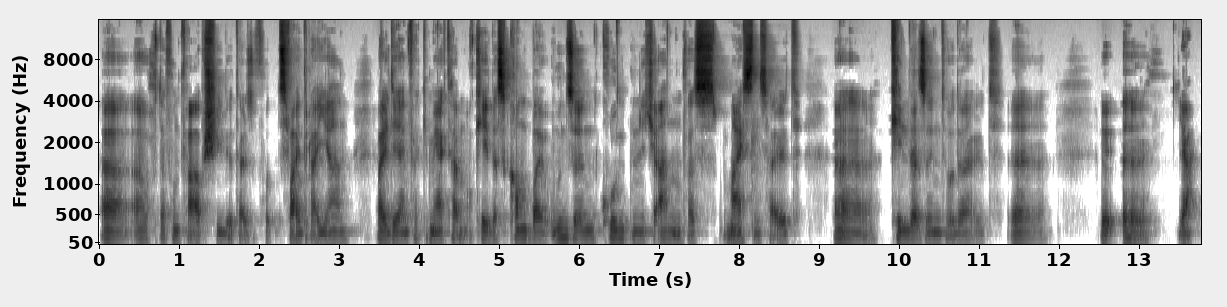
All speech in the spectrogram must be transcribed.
äh, auch davon verabschiedet, also vor zwei, drei Jahren, weil die einfach gemerkt haben, okay, das kommt bei unseren Kunden nicht an, was meistens halt äh, Kinder sind oder halt äh, äh, äh ja,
